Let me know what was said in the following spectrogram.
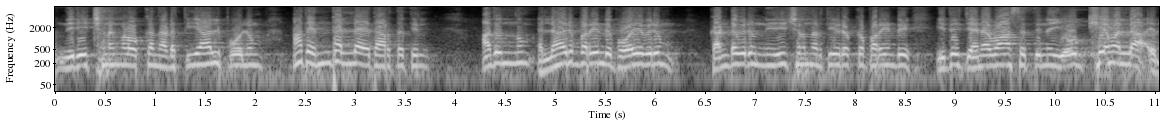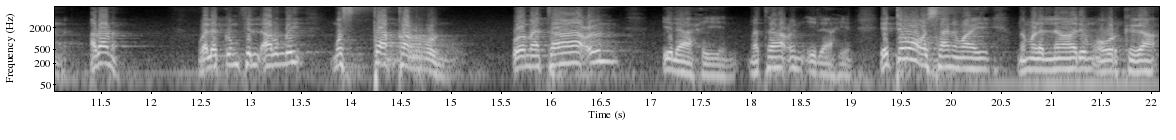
നിരീക്ഷണങ്ങളോ ഒക്കെ നടത്തിയാൽ പോലും അതെന്തല്ല യഥാർത്ഥത്തിൽ? അതൊന്നും എല്ലാവരും പറയുന്നുണ്ട്. പോയവരും കണ്ടവരും നിരീക്ഷണം നടത്തിയവരൊക്കെ പറയുന്നുണ്ട് ഇത് ജനവാസത്തിന് യോഗ്യമല്ല എന്ന്. അതാണ്. വലക്കും ഫിൽ മുസ്തഖറുൻ വമതാഉൻ മതാഉൻ ഏറ്റവും അവസാനമായി നമ്മളെല്ലാവരും ഓർക്കുക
